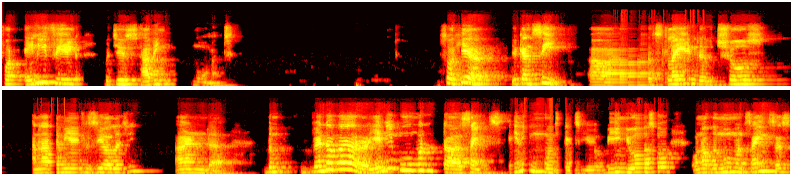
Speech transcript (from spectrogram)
for any field which is having movement. So here you can see uh, the slide which shows anatomy and physiology and uh, the whenever any movement uh, science any movement science you being you also one of the movement sciences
